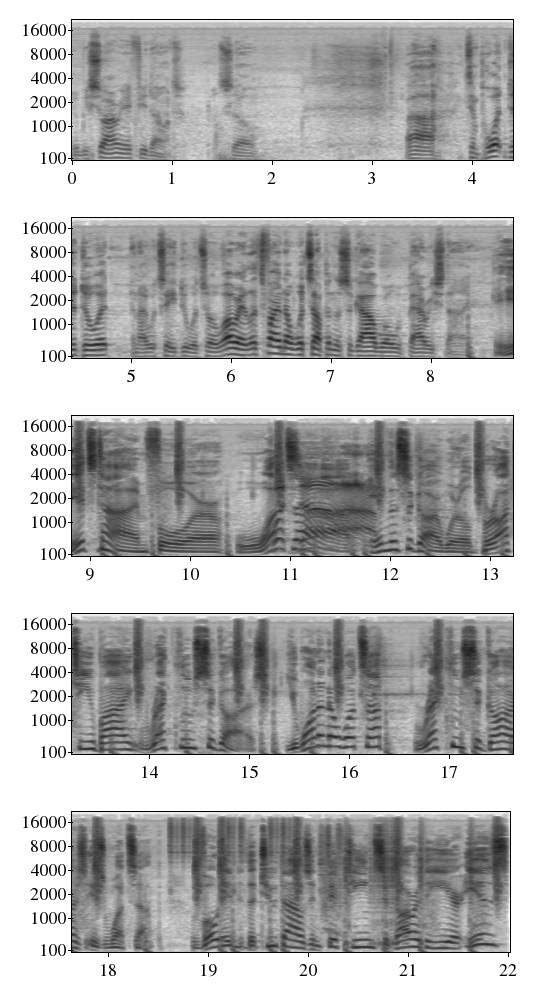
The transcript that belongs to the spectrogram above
You'll be sorry if you don't. So uh, it's important to do it, and I would say do it. So, all right, let's find out what's up in the cigar world with Barry Stein. It's time for What's, What's up? Up? in the Cigar World, brought to you by Recluse Cigars. You want to know what's up? Recluse Cigars is what's up. Voted the 2015 Cigar of the Year is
